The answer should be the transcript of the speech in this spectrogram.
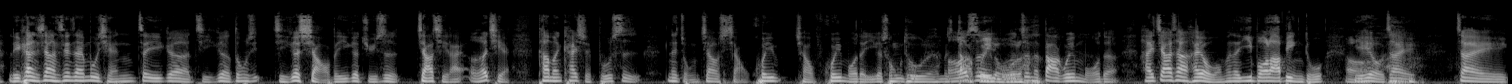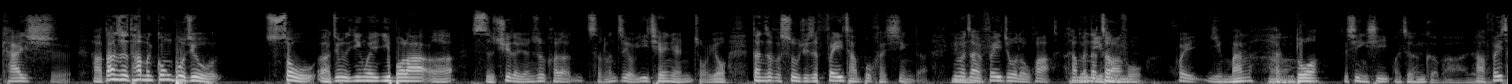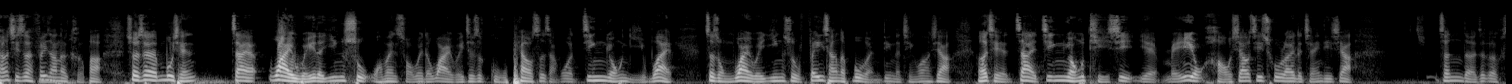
你看像现在目前这一个几个东西，几个小的一个局势加起来，而且他们开始不是那种叫小规小规模的一个冲突，了，他们是大而是有真的大规模的，还加上还有我们的伊波拉病毒，哦。也有在在开始。啊，但是他们公布就受呃，就是因为伊波拉而死去的人数可能可能只有一千人左右，但这个数据是非常不可信的，因为在嗯。非洲的话，他们的政府会隐瞒很多的信息。哇，这很可怕啊，非常其实非常的可怕，所以现在目前在外围的因素，我们所谓的外围就是股票市场或金融以外这种外围因素非常的不稳定的情况下，而且在金融体系也没有好消息出来的前提下，真的这个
